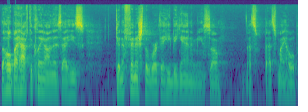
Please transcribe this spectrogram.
the hope I have to cling on is that He's going to finish the work that he began in me. So that's that's my hope.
